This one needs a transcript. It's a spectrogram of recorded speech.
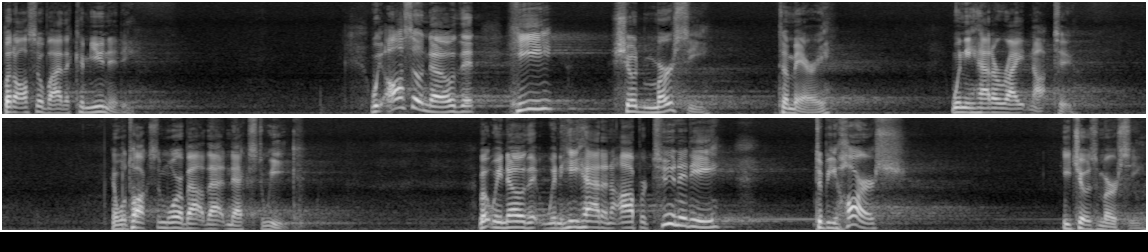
but also by the community. We also know that he showed mercy to Mary when he had a right not to. And we'll talk some more about that next week. But we know that when he had an opportunity to be harsh, he chose mercy.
